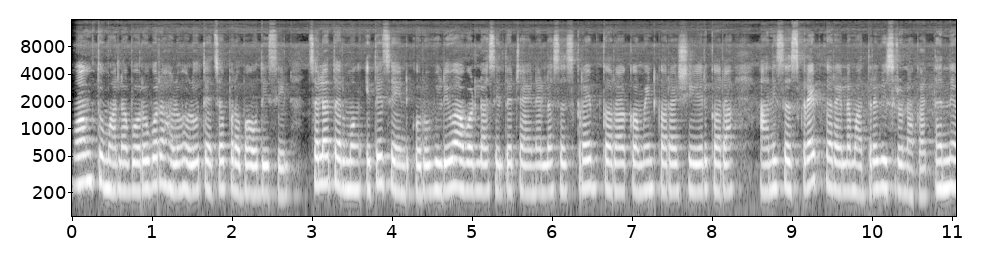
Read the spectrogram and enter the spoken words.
मग तुम्हाला बरोबर हळूहळू त्याचा प्रभाव दिसेल. चला तर मग इथे सेंड करू. व्हिडिओ आवडला असेल तर चॅनलला सबस्क्राईब करा कमेंट करा शेअर करा आणि सबस्क्राईब करायला मात्र विसरू नका. धन्यवाद.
